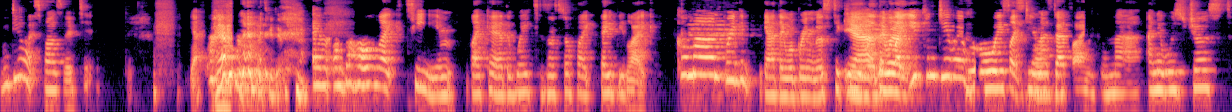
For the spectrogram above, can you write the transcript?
we do like spas though too. Yeah. yeah, yes, we do. um, and the whole like team, like uh, the waiters and stuff, like they'd be like, "Come on, bring it!" Yeah, they were bringing us tequila. Yeah, they, they were like, "You can do it." We're always like doing a Awesome. deadline from there, and it was just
